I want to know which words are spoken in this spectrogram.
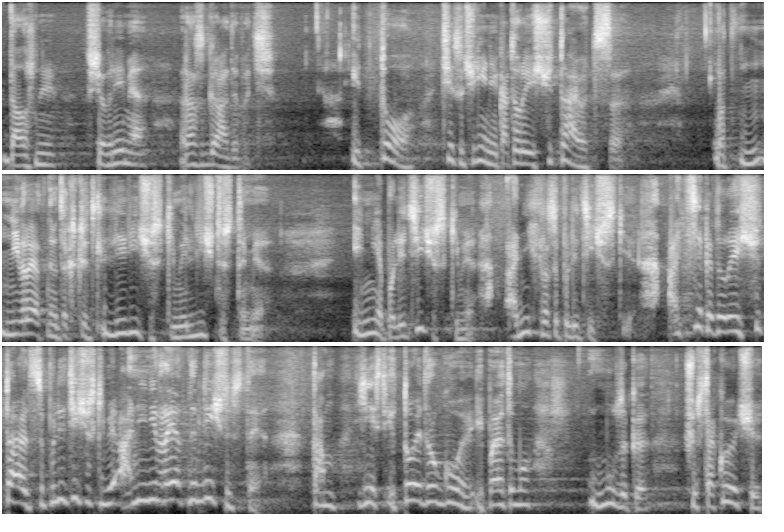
должны все время разгадывать. И то, те сочинения, которые считаются вот, невероятными, так сказать, лирическими личностями и не политическими, они как раз и политические. А те, которые считаются политическими, они невероятно личностные. Там есть и то, и другое. И поэтому музыка Шостаковича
